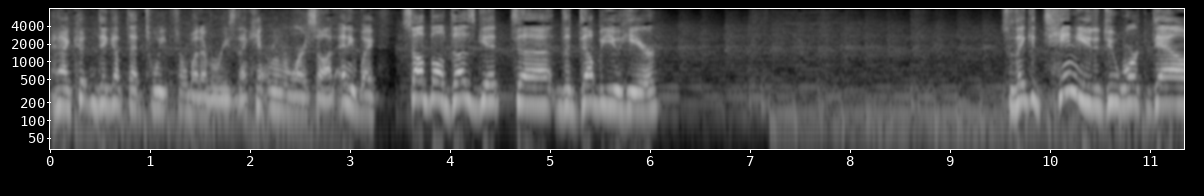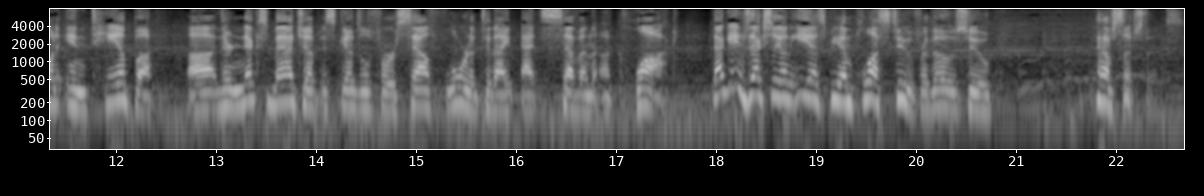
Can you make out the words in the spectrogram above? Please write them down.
And I couldn't dig up that tweet for whatever reason. I can't remember where I saw it. Anyway, softball does get uh, the W here. So they continue to do work down in Tampa. Uh, their next matchup is scheduled for South Florida tonight at 7 o'clock. That game's actually on ESPN Plus too for those who have such things.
